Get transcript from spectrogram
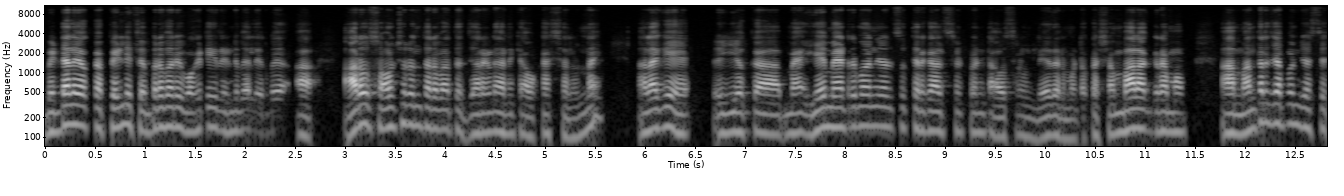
బిడ్డల యొక్క పెళ్ళి ఫిబ్రవరి ఒకటి రెండు వేల ఇరవై ఆరో సంవత్సరం తర్వాత జరగడానికి అవకాశాలు ఉన్నాయి అలాగే ఈ యొక్క మ్యా- ఏ మ్యాట్రిమోనియల్స్ తిరగాల్సినటువంటి అవసరం లేదనమాట. ఒక శంబాల గ్రామం ఆ మంత్ర జపం చేస్తే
